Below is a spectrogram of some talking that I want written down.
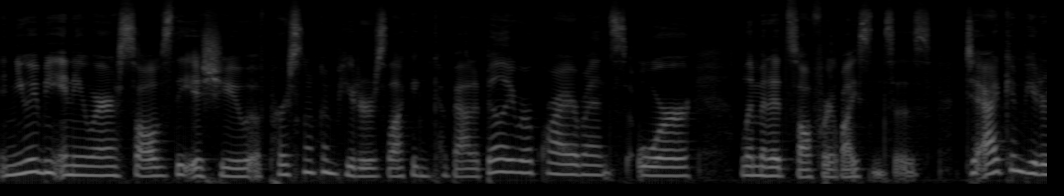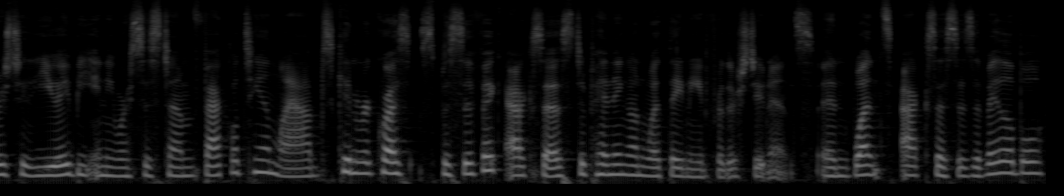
and UAB Anywhere solves the issue of personal computers lacking compatibility requirements or limited software licenses. To add computers to the UAB Anywhere system, faculty and labs can request specific access depending on what they need for their students. And once access is available,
